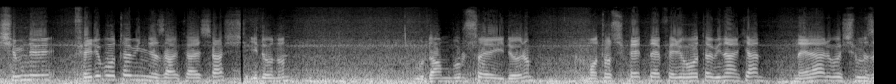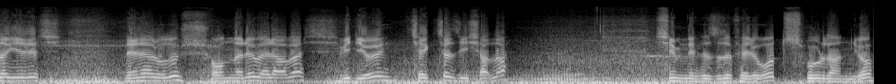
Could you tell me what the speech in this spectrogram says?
Şimdi feribota bineceğiz arkadaşlar. İdo'nun. Buradan Bursa'ya gidiyorum. Motosikletle feribota binerken neler başımıza gelir, neler olur onları beraber videoyu çekeceğiz inşallah. Şimdi hızlı feribot buradan diyor.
